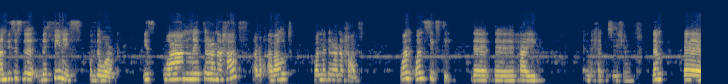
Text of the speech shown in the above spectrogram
And this is the, the finish of the work is one meter and a half, about one meter and a half, one 160, the the high the high position. Then uh,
